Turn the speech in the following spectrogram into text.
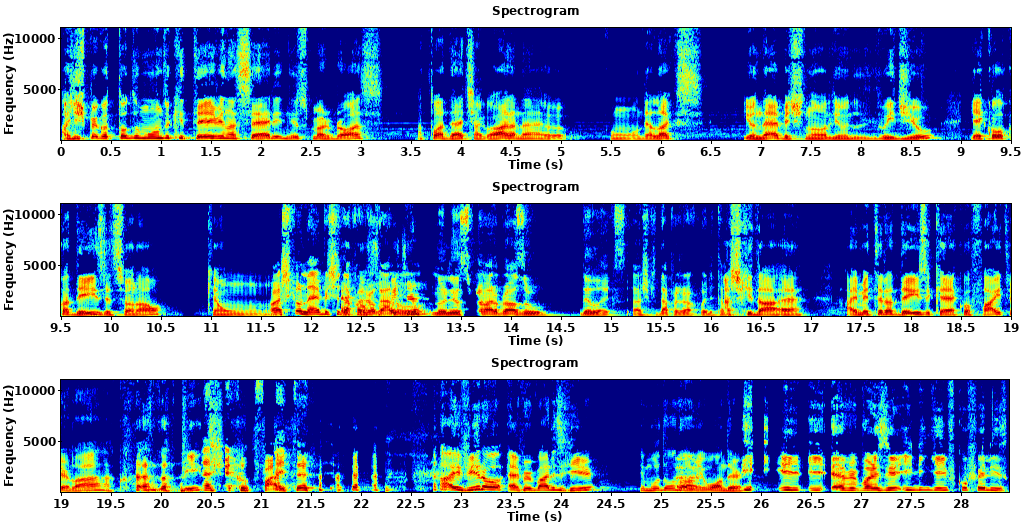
A gente pegou todo mundo que teve na série New Super Mario Bros. A Toadette agora, né? Com o Deluxe. E o Nabbit no Lu- Luigi U. E aí colocou a Daisy adicional, que é um. Eu acho que o Nabbit dá pra jogar no, no New Super Mario Bros. U Deluxe. Acho que dá pra jogar com ele também. Acho que dá, é. Aí meteram a Daisy, que é Echo Fighter lá, da Peach. Echo Fighter. aí viram Everybody's Here e mudam o nome, Wonder. E, e, e Everybody's Here, e ninguém ficou feliz,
